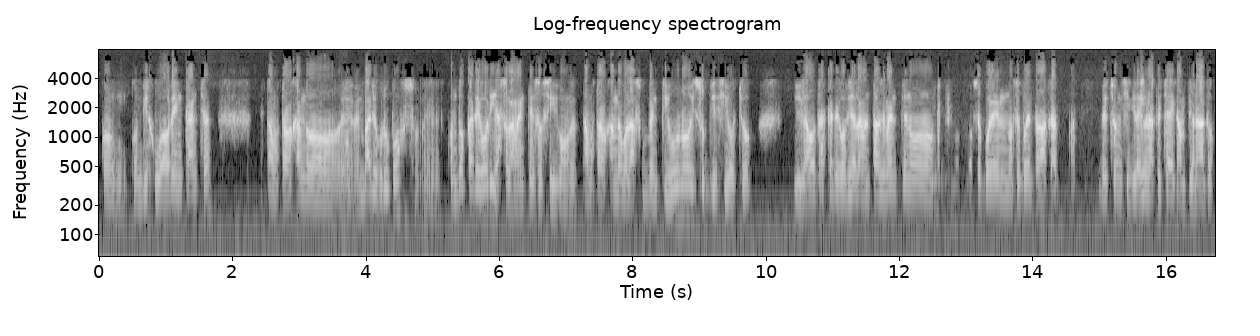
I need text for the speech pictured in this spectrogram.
con, con 10 jugadores en cancha estamos trabajando eh, en varios grupos, eh, con dos categorías solamente, eso sí, estamos trabajando con la sub-21 y sub-18, y las otras categorías lamentablemente no, no, se pueden no se pueden trabajar. De hecho, ni siquiera hay una fecha de campeonato,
